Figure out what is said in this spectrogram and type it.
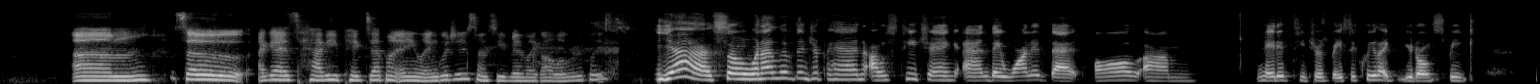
Um, so I guess have you picked up on any languages since you've been like all over the place? Yeah. So when I lived in Japan, I was teaching and they wanted that all um native teachers basically like you don't speak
